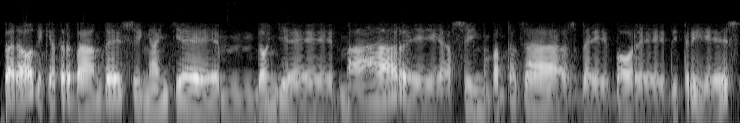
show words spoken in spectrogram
però di che altre bande sono anche mh, il mare e sono vantaggiati dai bore di Trieste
